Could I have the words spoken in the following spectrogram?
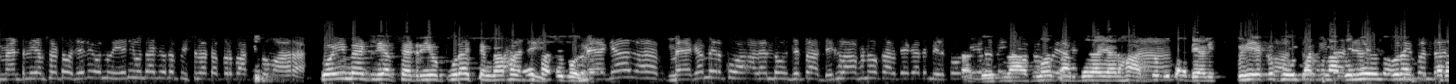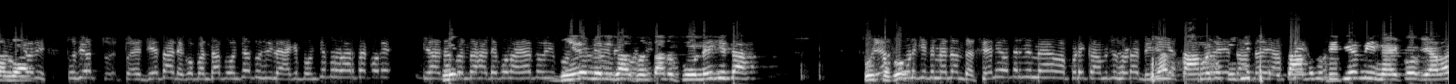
ਮੈਂਟਲੀ ਅਪਸੈਟ ਹੋ ਜੇ ਤੇ ਉਹਨੂੰ ਇਹ ਨਹੀਂ ਹੁੰਦਾ ਕਿ ਉਹਦਾ ਪਿਛਲਾ ਟੱਬਰ ਬਾਕੀ ਬਿਮਾਰ ਆ। ਕੋਈ ਮੈਂਟਲੀ ਅਪਸੈਟ ਨਹੀਂ ਉਹ ਪੂਰਾ ਚੰਗਾ ਹੈ ਸਾਡੇ ਕੋਲ। ਮੈਂ ਕਿਹਾ ਮੈਂ ਕਿਹਾ ਮੇਰੇ ਕੋਲ ਆ ਲੈਂਦੋ ਜੇ ਤੁਹਾਡੇ ਖਿਲਾਫ ਨਾ ਕਰ ਦੇਗਾ ਤੇ ਮੇਰੇ ਕੋਲ ਸਾਡੇ ਖਿਲਾਫ ਨਾ ਕਰ ਦੇਗਾ ਯਾਰ ਹੱਥ ਤੋਂ ਵੀ ਤੁਹਾਡੇ ਵਾਲੀ। ਤੁਸੀਂ ਇੱਕ ਫੋਨ ਤੱਕ ਲਾ ਕੇ ਨਹੀਂ ਉਹਦਾ ਤੁਸੀਂ ਬੰਦਾ ਪਤਾ ਜੇ ਤੁਹਾਡੇ ਕੋਲ ਬੰਦਾ ਪਹੁੰਚਾ ਤੁਸੀਂ ਲੈ ਕੇ ਪਹੁੰਚੇ ਪਰਿਵਾਰ ਤੱਕ ਉਹਦੇ? ਸਾਡਾ। ਬੰਦਾ ਸਾਡੇ ਕੋਲ ਆਇਆ ਤੁਸੀਂ ਵੀਰੇ ਮੇਰੀ ਗੱਲ ਸੁਣ ਤੁਹਾਨੂੰ ਫੋਨ ਨਹੀਂ ਕੀਤਾ? ਸਗੋਂ ਫੋਨ ਕਿਤੇ ਮੈਂ ਤੁਹਾਨੂੰ ਦੱਸਿਆ ਨਹੀਂ ਉਧਰ ਵੀ ਮੈਂ ਆਪਣੇ ਕੰਮ 'ਚ ਥੋੜਾ ਬਿਜ਼ੀ ਆ। ਕੰਮ ਇਹ ਬਿਜ਼ੀ ਕੰਮ ਦੀ ਬਿਜ਼ੀ ਆ ਮਹੀਨਾ ਇੱਕ ਹੋ ਗਿਆ ਵਾ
